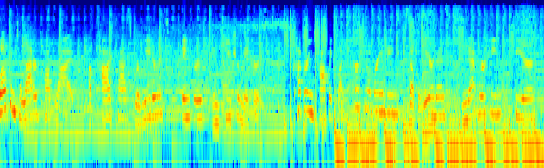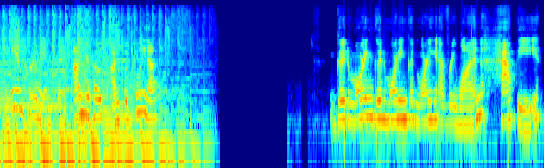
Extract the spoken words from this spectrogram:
Welcome to Ladder Talk Live, a podcast for leaders, thinkers, and future makers, covering topics like personal branding, self awareness, networking, fear, and career management. I'm your host, I'm Coach Belina. Good morning, good morning, good morning, everyone. Happy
